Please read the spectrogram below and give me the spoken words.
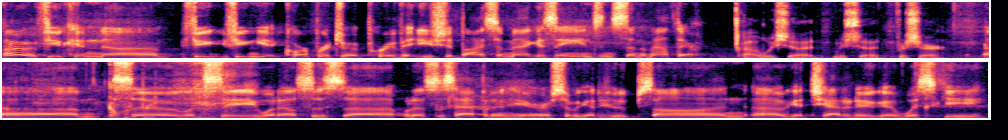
Oh, if you can, uh, if you if you can get corporate to approve it, you should buy some magazines and send them out there. Oh, we should, we should for sure. Um, so let's see what else is uh, what else is happening here. So we got Hoopes on. Uh, we got Chattanooga whiskey.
